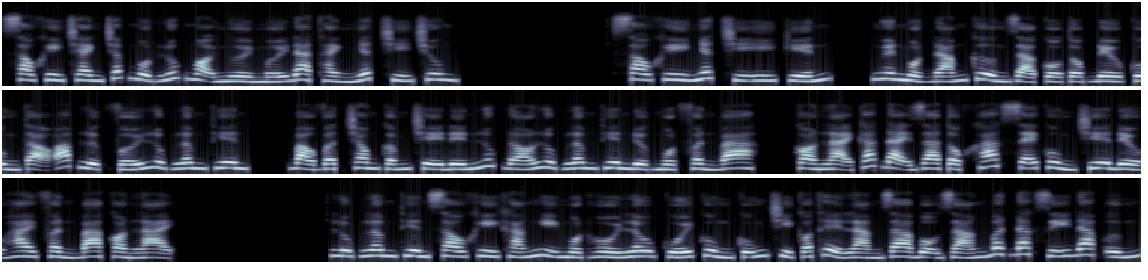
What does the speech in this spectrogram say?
sau khi tranh chấp một lúc mọi người mới đạt thành nhất trí chung. Sau khi nhất trí ý kiến, nguyên một đám cường giả cổ tộc đều cùng tạo áp lực với lục lâm thiên, bảo vật trong cấm chế đến lúc đó lục lâm thiên được một phần ba, còn lại các đại gia tộc khác sẽ cùng chia đều hai phần ba còn lại. Lục Lâm Thiên sau khi kháng nghị một hồi lâu cuối cùng cũng chỉ có thể làm ra bộ dáng bất đắc dĩ đáp ứng.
